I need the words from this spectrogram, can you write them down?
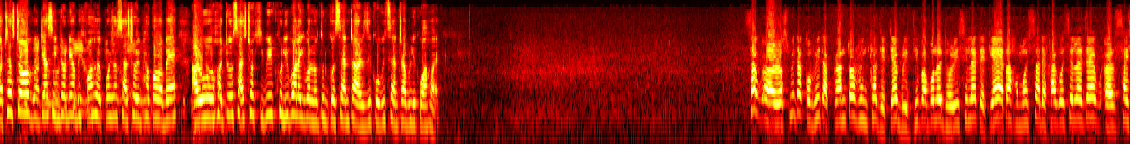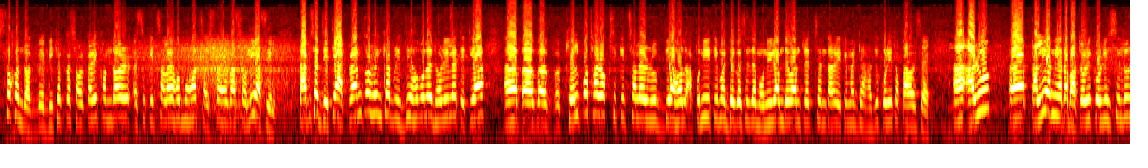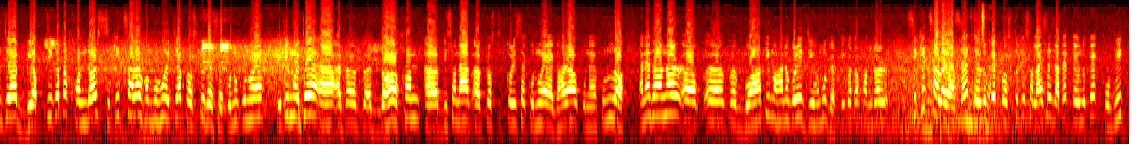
যথেষ্ট এতিয়া চিন্তনীয় বিষয় হৈ পৰিছে স্বাস্থ্য বিভাগৰ বাবে আৰু হয়তো স্বাস্থ্য শিবিৰ খুলিব লাগিব নতুনকৈ চেণ্টাৰ যি কভিড চেণ্টাৰ বুলি কোৱা হয়। চাওক ৰশ্মিতা কভিড আক্ৰান্তৰ সংখ্যা যেতিয়া বৃদ্ধি পাবলৈ ধৰিছিলে তেতিয়াই এটা সমস্যা দেখা গৈছিলে যে স্বাস্থ্য খণ্ডত বিশেষকৈ চৰকাৰী খণ্ডৰ চিকিৎসালয়সমূহত স্বাস্থ্যসেৱা চলি আছিল। তাৰপিছত যেতিয়া আক্ৰান্তৰ সংখ্যা বৃদ্ধি হ'বলৈ ধৰিলে তেতিয়া খেলপথাৰক চিকিৎসালয়ৰ ৰূপ দিয়া হ'ল। আপুনি ইতিমধ্যে কৈছে যে মণিৰাম দেৱান ট্ৰেড চেণ্টাৰ ইতিমধ্যে সাজু কৰি থকা হৈছে। আৰু কালি আমি এটা বাতৰি কৰিছিলোঁ যে ব্যক্তিগত খণ্ডৰ চিকিৎসালয়সমূহো এতিয়া প্ৰস্তুত হৈছে। কোনো কোনোৱে ইতিমধ্যে দহখন বিচনা প্ৰস্তুত কৰিছে কোনোৱে এঘাৰ কোনোৱে ষোল্ল। এনেধৰণৰ গুৱাহাটী মহানগৰীত যিসমূহ ব্যক্তিগত খণ্ডৰ চিকিৎসালয় আছে তেওঁলোকে প্ৰস্তুতি চলাইছে যাতে তেওঁলোকে ক'ভিড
